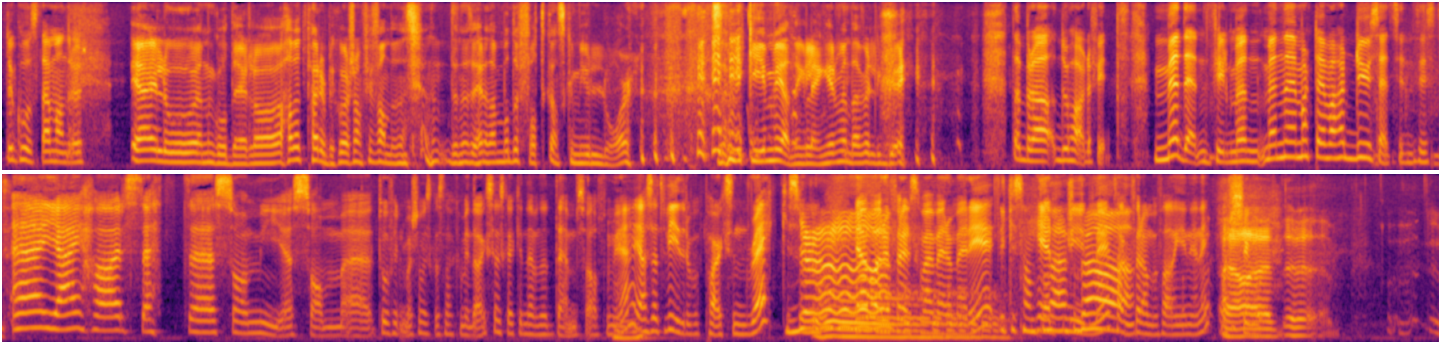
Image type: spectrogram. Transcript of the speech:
Du koser deg med andre ord. Jeg lo en god del og hadde et par øyeblikk hvor jeg var sånn fy faen, denne, denne serien måtte fått ganske mye law. som ikke gir mening lenger, men det er veldig gøy. Det er bra du har det fint med den filmen. Men eh, Marte, hva har du sett siden sist? Eh, jeg har sett eh, så mye som to filmer som vi skal snakke om i dag, så jeg skal ikke nevne dem så altfor mye. Jeg har sett videre på Parks and Rec, som jeg bare forelsker meg mer og mer i. Ikke sant, den Helt er så nydelig. bra. Takk for anbefalingen, Jenny. Ja,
